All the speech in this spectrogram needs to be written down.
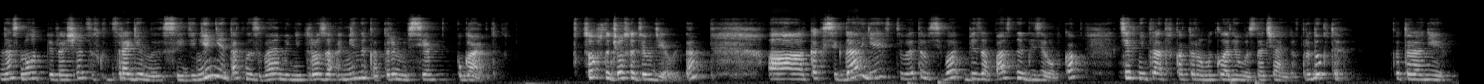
у нас могут превращаться в канцерогенные соединения, так называемые нитрозоамины, которыми все пугают. Собственно, что с этим делать? Да? А, как всегда, есть в этом всего безопасная дозировка. Тех нитратов, которые мы кладем изначально в продукты, которые они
